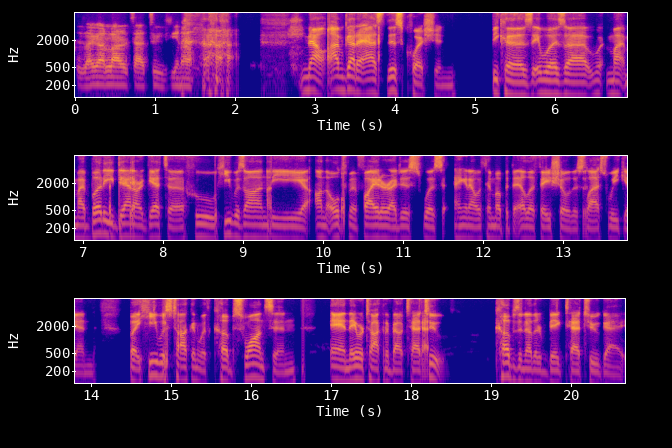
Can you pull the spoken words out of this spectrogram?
because I got a lot of tattoos, you know. now I've got to ask this question because it was uh my, my buddy Dan Argueta who he was on the on the Ultimate Fighter. I just was hanging out with him up at the LFA show this last weekend, but he was talking with Cub Swanson and they were talking about tattoo. Cub's another big tattoo guy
